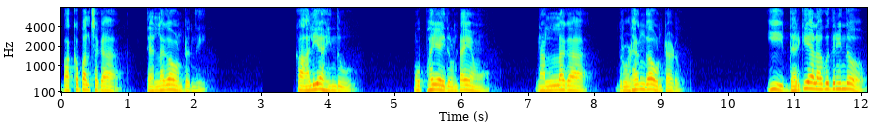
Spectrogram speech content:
బక్కపల్చగా తెల్లగా ఉంటుంది. కాలియా హిందువు ముప్పై ఐదు ఉంటాయేమో. నల్లగా దృఢంగా ఉంటాడు. ఈ ఇద్దరికీ ఎలా కుదిరిందో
